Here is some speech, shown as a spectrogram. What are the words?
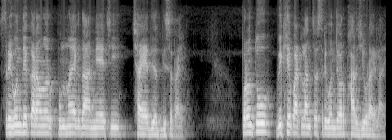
श्रीगोंदेकरांवर पुन्हा एकदा अन्यायाची छाया दि- दिसत आहे. परंतु विखे पाटलांचा श्रीगोंद्यावर फार जीव राहिला आहे.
